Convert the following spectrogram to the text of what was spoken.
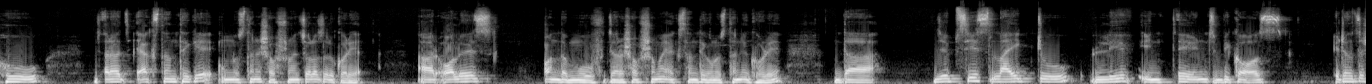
who যারা এক স্থান থেকে অন্য স্থানে সবসময় চলাচল করে। আর অলওয়েজ অন দ্য মুভ যারা সবসময় এক স্থান থেকে অন্য স্থানে ঘোরে। The gypsies like to live in tent because এটা হচ্ছে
